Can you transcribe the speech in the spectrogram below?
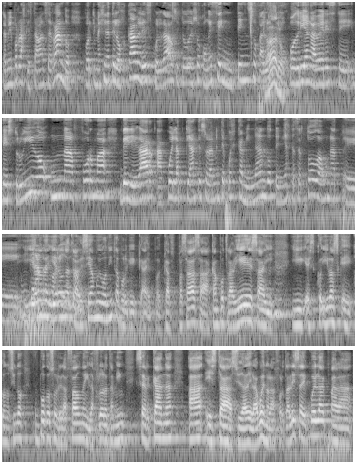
también por las que estaban cerrando, porque imagínate los cables colgados y todo eso con ese intenso calor podrían haber este destruido una forma de llegar a Cuela que antes solamente pues caminando tenías que hacer toda una... Eh, y, era una, travesía muy bonita porque pasabas a Campo Traviesa y, ibas eh, conociendo un poco sobre la fauna y la flora también cercana a esta ciudadela. Bueno, la fortaleza de Cuela para...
